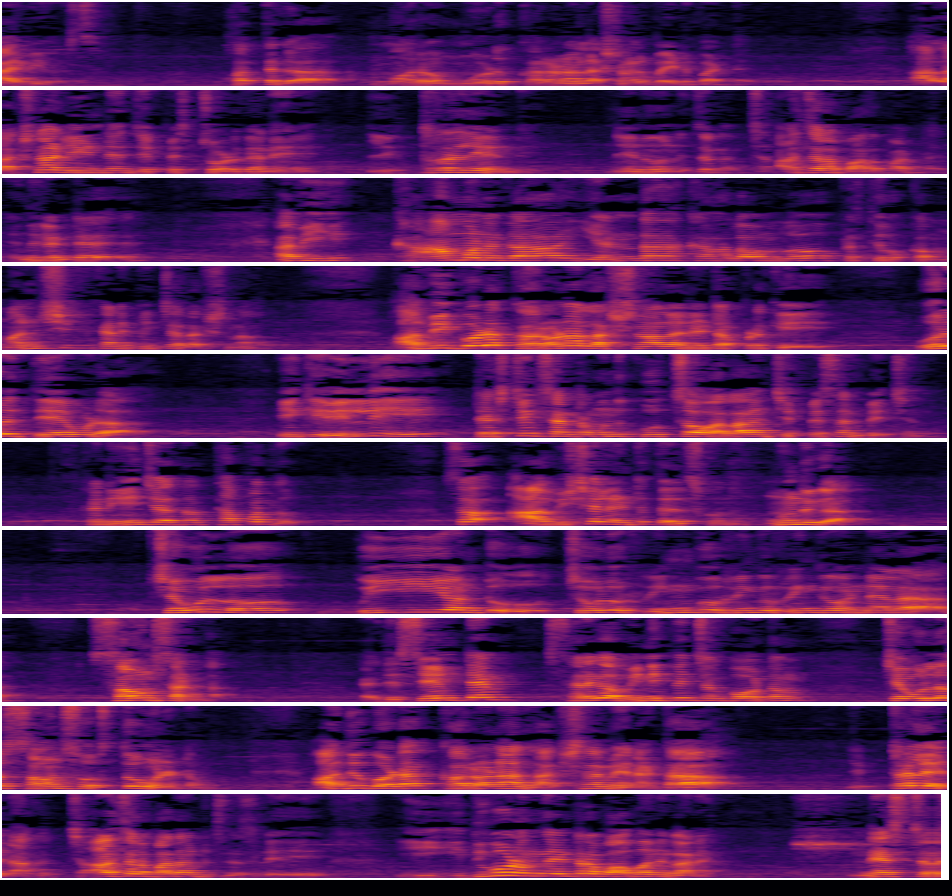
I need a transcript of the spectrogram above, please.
Hi viewers కొత్తగా మరో మూడు కరోనా లక్షణాలు బయటపడ్డాయి. ఆ లక్షణాలు ఏంటి అని చెప్పేసి చూడగానే లిటరలీ అండి నేను నిజంగా చాలా చాలా బాధపడ్డా ఎందుకంటే అవి కామన్గా ఎండాకాలంలో ప్రతి ఒక్క మనిషికి కనిపించే లక్షణాలు. అవి కూడా కరోనా లక్షణాలు అనేటప్పటికీ ఒరి దేవుడా ఇంక వెళ్ళి టెస్టింగ్ సెంటర్ ముందు కూర్చోవాలా అని చెప్పేసి అనిపించింది. కానీ ఏం చేద్దాం? తప్పదు. సో ఆ విషయాలు ఏంటో తెలుసుకుందాం. ముందుగా చెవుల్లో గుయ్యి అంటూ చెవులు రింగు రింగు రింగు అనేలా సౌండ్స్ అంట. అట్ ది సేమ్ టైం సరిగా వినిపించకపోవటం చెవుల్లో సౌండ్స్ వస్తూ ఉండటం. అది కూడా కరోనా లక్షణమేనట. లిటరలే నాకు చాలా చాలా బాధ అనిపించింది అసలు. ఇది కూడా ఉందేంటారా బాబు అని కానీ. నెక్స్ట్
